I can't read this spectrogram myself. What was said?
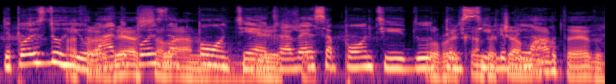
Depois do rio, atravessa lá depois da ponte, no, é, atravessa a ponte do Tercílio da Tia Marta, é, do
